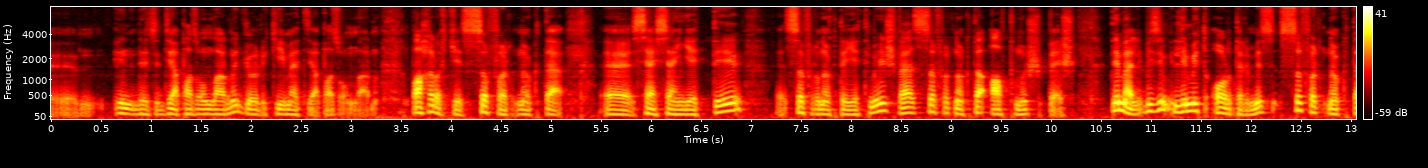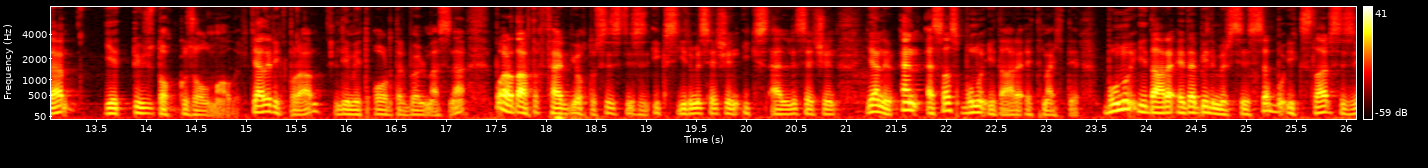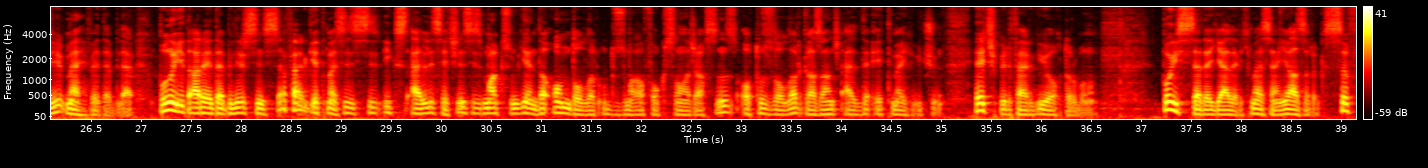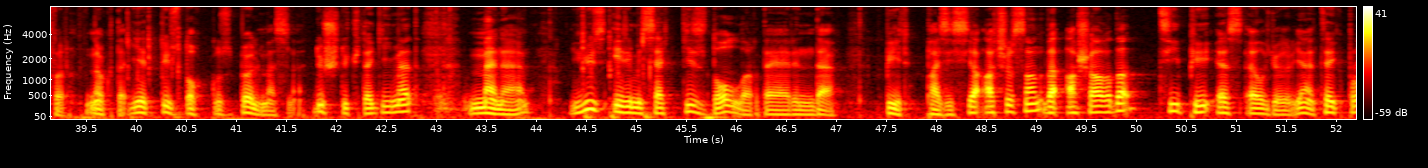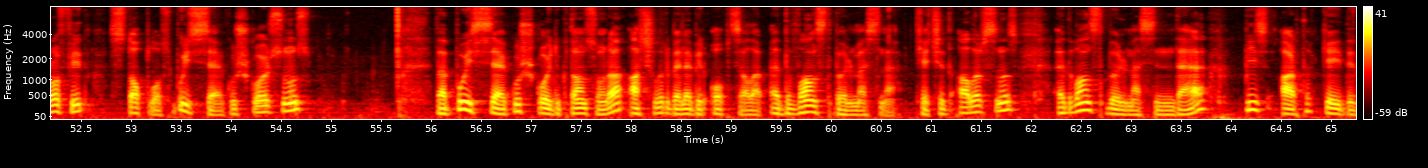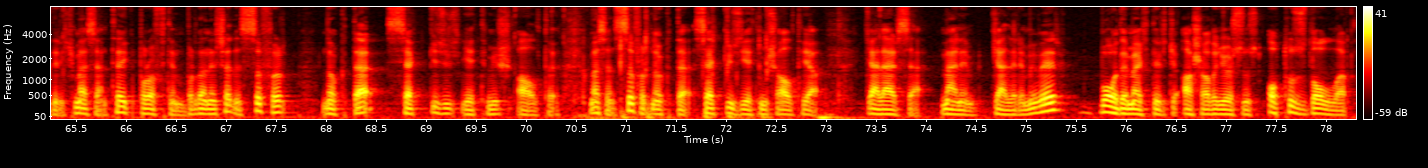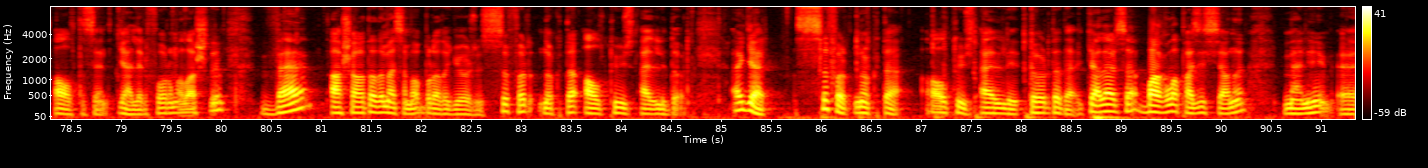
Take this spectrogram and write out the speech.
necə diapazonlarını görürük, qiymət diapazonlarını. Baxırıq ki 0.87 0.70 və 0.65. Deməli, bizim limit orderimiz 0. 709 olmalıdır. Gəlirik bura limit order bölməsinə. Bu arada artıq fərqi yoxdur. Siz istəyirsiniz X20 seçin, X50 seçin. Yəni ən əsas bunu idarə etməkdir. Bunu idarə edə bilmirsinizsə bu X-lar sizi məhv edə bilər. Bunu idarə edə bilirsinizsə fərq etməz. Siz, siz X50 seçin, siz maksimum yenə də 10 dollar uduzmağa fokuslanacaqsınız. 30 dollar qazanc əldə etmək üçün. Heç bir fərqi yoxdur bunun. Bu hissədə gəlirik, məsələn yazırıq 0.709 bölməsinə düşdükdə qiymət mənə 128 dollar dəyərində bir pozisiya açırsan və aşağıda TPSL görür. Yəni take profit, stop loss. Bu hissəyə quş qoyursunuz və bu hissəyə quş qoyduqdan sonra açılır belə bir opsiyalar. Advanced bölməsinə keçid alırsınız. Advanced bölməsində biz artıq qeyd edirik. Məsələn, take profit-in burada neçədir? 0.876. Məsələn, 0.876-ya gələrsə mənim gəlirimi ver. Bu o deməkdir ki, aşağıda görürsünüz 30 dollar 6 sent gəlir formalaşdı və aşağıda da məsələn burada görürsünüz 0.654. Əgər 0. 654-ə də gələrsə, bağla pozisiyanı məni e,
